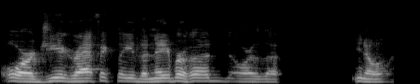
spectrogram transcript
or geographically the neighborhood or the you know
